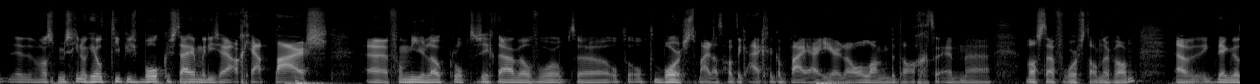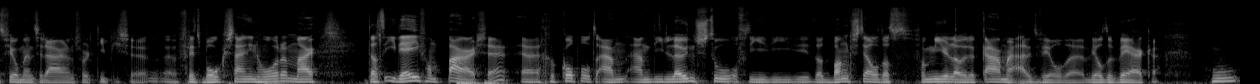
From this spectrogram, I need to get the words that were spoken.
uh, was misschien ook heel typisch Bolkestein, maar die zei, ach ja, paars. Uh, van Mierlo klopte zich daar wel voor op de, op, de, op de borst. Maar dat had ik eigenlijk een paar jaar eerder al lang bedacht. En uh, was daar voorstander van. Nou, ik denk dat veel mensen daar een soort typische uh, Frits Bolkestein in horen. Maar dat idee van paars, hè, gekoppeld aan, aan die leunstoel of die, die, dat bankstel dat Van Mierlo de Kamer uit wilde, wilde werken. hoe,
